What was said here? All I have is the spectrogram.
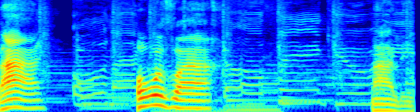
Bye. Au revoir. Mali.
